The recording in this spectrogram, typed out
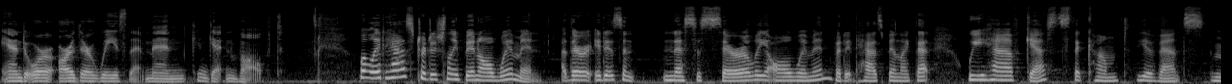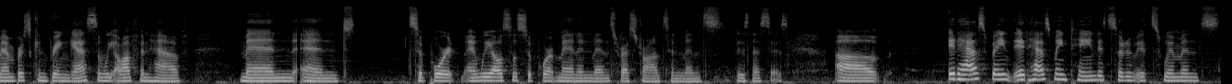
And or are there ways that men can get involved? Well, it has traditionally been all women. There, it isn't necessarily all women, but it has been like that. We have guests that come to the events. The members can bring guests, and we often have men and support, and we also support men in men's restaurants and men's businesses. Uh, it has been it has maintained its sort of its women's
